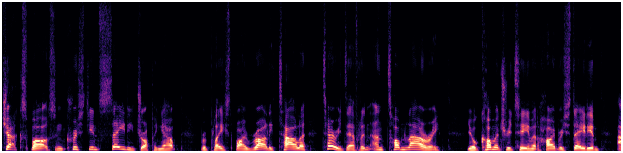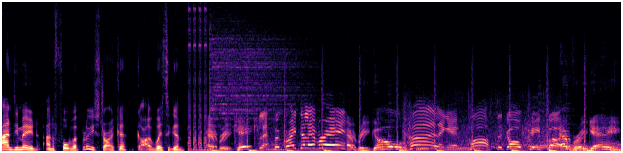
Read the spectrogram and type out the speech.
Jack Sparks, and Christian Saydee dropping out, replaced by Ryley Towler, Terry Devlin, and Tom Lowry. Your commentary team at Highbury Stadium, Andy Moon and former Blue striker Guy Whittingham. Every kick, Left foot, great delivery. every goal, Curling it past the goalkeeper. every game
